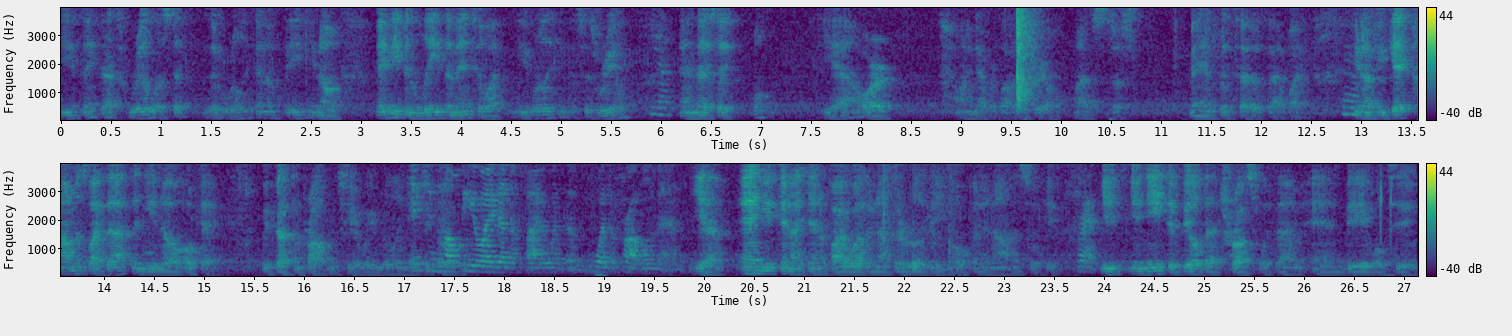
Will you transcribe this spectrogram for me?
Do you think that's realistic? Is it really going to be, you know, maybe even lead them into like, you really think this is real? yeah, And they say, well, yeah, or "Oh, I never thought it was real. That's just, management said it was that way. You know, if you get comments like that, then you know, okay, we've got some problems here, we really need It to go. can help you identify what the, what the problem is. Yeah, and you can identify whether or not they're really being open and honest with you. Right. You, you need to build that trust with them and be able to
